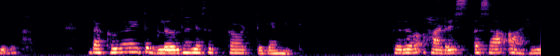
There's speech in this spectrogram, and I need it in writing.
हे बघा. दाखवताना इथं ब्लर झाल्यासारखं का वाटते काय माहिती. तर हा ड्रेस असा आहे.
